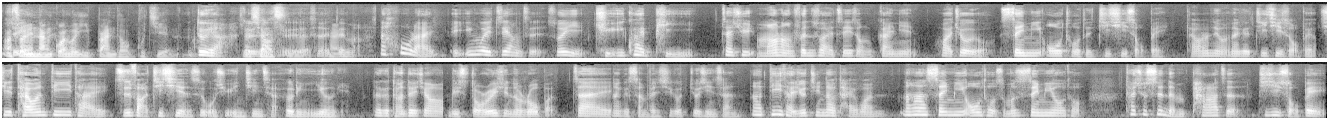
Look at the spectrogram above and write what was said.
啊，所以难怪会一半都不见了嘛。对呀、就就是消失了所以对嘛？那后来因为这样子，所以取一块皮再去毛囊分出来这种概念，后来就有 semi auto 的机器手背。台湾有那个机器手背，其实台湾第一台执法机器人是我去引进才二零一二年。那个团队叫 Restoration 的 Robot，在那个 san Francisco 旧金山。那第一台就进到台湾。那它 semi auto 什么是 semi auto？它就是人趴着机器手背，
